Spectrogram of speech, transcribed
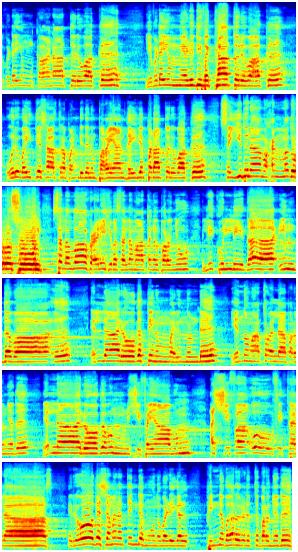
എവിടെയും കാണാത്തൊരു വാക്ക് എവിടെയും എഴുതി വെക്കാത്തൊരു വാക്ക് ഒരു വൈദ്യശാസ്ത്ര പണ്ഡിതനും പറയാൻ ധൈര്യപ്പെടാത്തൊരു വാക്ക് സയ്യിദുന മുഹമ്മദ് റസൂൽ സല്ലല്ലാഹു അലൈഹി വസല്ലമ തങ്ങൾ പറഞ്ഞു ലികുല്ലി ദാഇൻ ദവാ. എല്ലാ രോഗത്തിനും മരുന്നുണ്ട് എന്ന് മാത്രമല്ല പറഞ്ഞത്. എല്ലാ രോഗവും ഷിഫയാവും രോഗശമനത്തിന്റെ മൂന്ന് വഴികൾ. പിന്നെ വേറൊരിടത്ത് പറഞ്ഞത്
